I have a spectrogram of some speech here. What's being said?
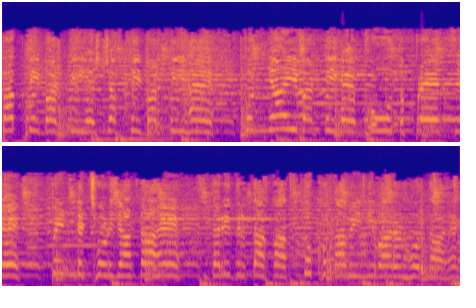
भक्ति बढ़ती है, शक्ति बढ़ती है, पुण्याई बढ़ती है, भूत प्रेत से पिंड छुड़ जाता है, दरिद्रता का दुख का भी निवारण होता है।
